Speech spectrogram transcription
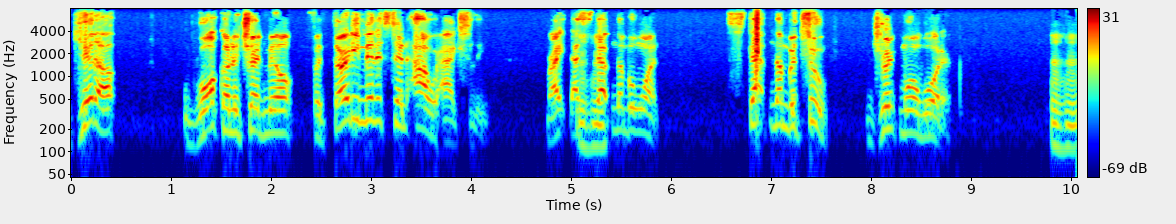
Get up walk on a treadmill for 30 minutes to an hour actually right? That's mm-hmm. step number one. Step number two drink more water. Mm-hmm.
